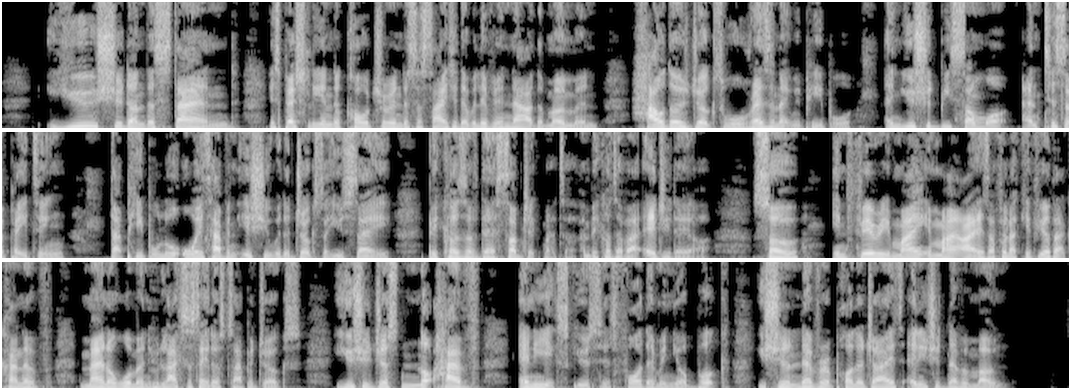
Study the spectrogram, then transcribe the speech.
you should understand, especially in the culture in the society that we live in now at the moment, how those jokes will resonate with people. And you should be somewhat anticipating that people will always have an issue with the jokes that you say because of their subject matter and because of how edgy they are. So in theory, my in my eyes, I feel like if you're that kind of man or woman who likes to say those type of jokes, you should just not have any excuses for them in your book. You should never apologize and you should never moan.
